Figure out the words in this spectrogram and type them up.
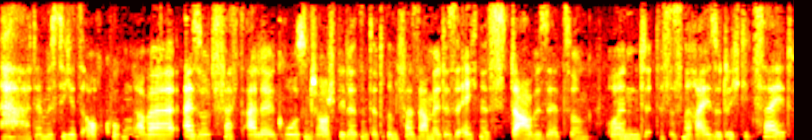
Ah, da müsste ich jetzt auch gucken. Aber also fast alle großen Schauspieler sind da drin versammelt. Das ist echt eine Starbesetzung. Und das ist eine Reise durch die Zeit.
